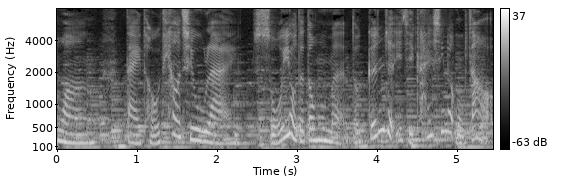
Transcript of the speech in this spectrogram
大王带头跳起舞来，所有的动物们都跟着一起开心的舞蹈。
